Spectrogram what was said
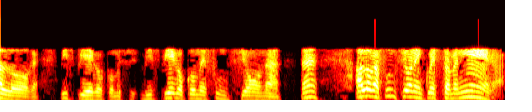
Allora, vi spiego come, vi spiego come funziona. Eh? Allora, funziona in questa maniera.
